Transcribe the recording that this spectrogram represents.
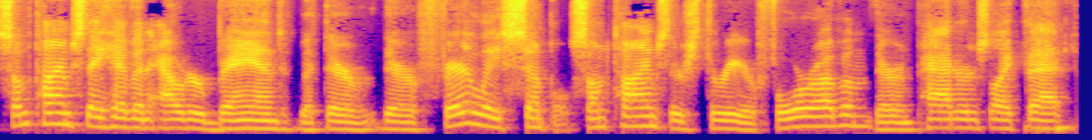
Sometimes they have an outer band, but they're they're fairly simple. Sometimes there's three or four of them. They're in patterns like that. Mm-hmm.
